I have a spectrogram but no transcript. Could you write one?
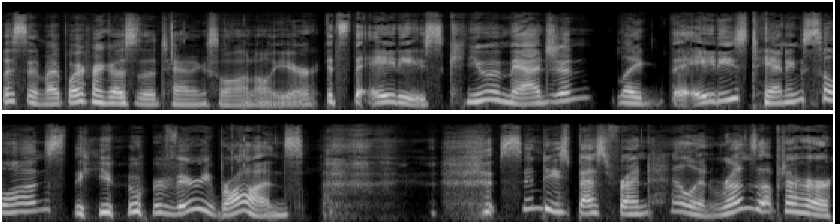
Listen, my boyfriend goes to the tanning salon all year. It's the 80s. Can you imagine? Like the 80s tanning salons? You were very bronze. Cindy's best friend Helen runs up to her,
